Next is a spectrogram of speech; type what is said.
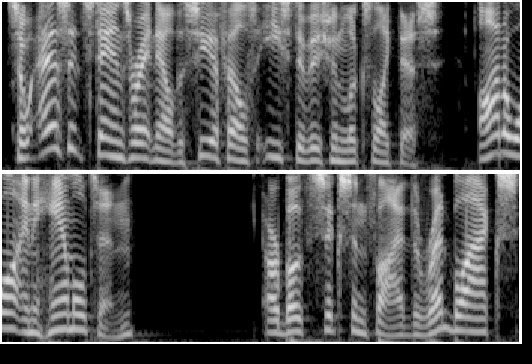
So, as it stands right now, the CFL's East Division looks like this Ottawa and Hamilton are both 6 and 5. The Red Blacks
